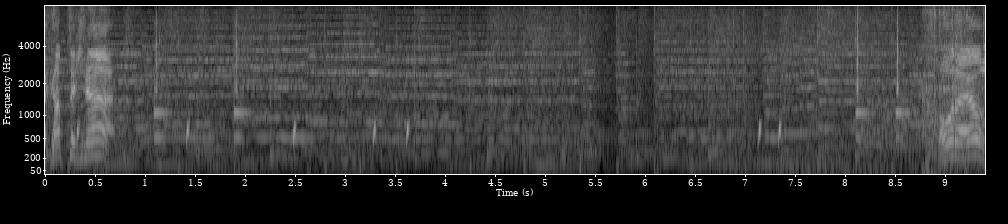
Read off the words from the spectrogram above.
上がってきな。ほらよ。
